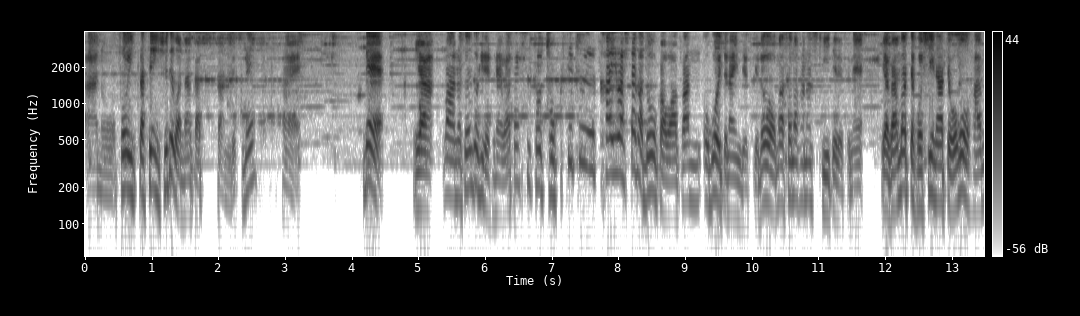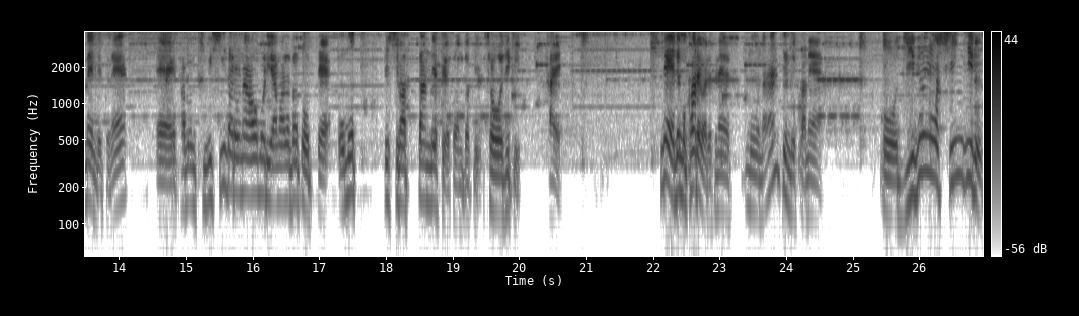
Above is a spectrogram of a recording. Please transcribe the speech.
あの、そういった選手ではなかったんですね。はい。で、いや、まあ、あの、その時ですね、私と直接会話したかどうかはわかん、覚えてないんですけど、まあ、その話聞いてですね、いや、頑張ってほしいなって思う反面ですね、えー、多分厳しいだろうな、青森山田だとって思ってしまったんですよ、その時、正直。はい。で、でも彼はですね、もうなんて言うんですかね、こう、自分を信じる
